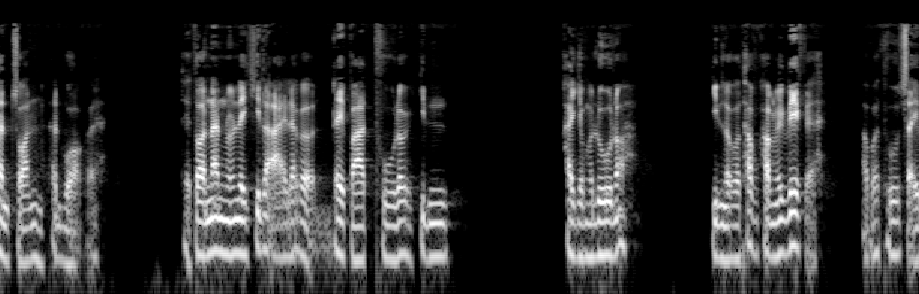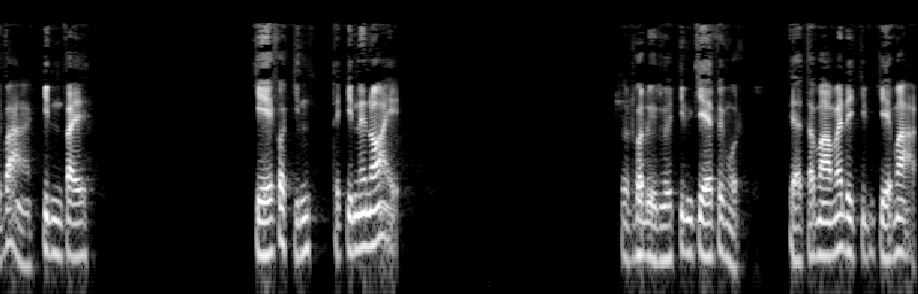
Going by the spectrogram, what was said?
ท่านสอนท่านบอกเลยแต่ตอนนั้นมันได้คิดละอายแล้วก็ได้ปลาทูแล้วก็กิน ใครจะมาดูเนาะกินเราก็ทำคำเล็กๆอะเอาปลาทูใส่บ้าง กินไป เก๋ก็กิน แต่กินน้อยๆส่วนคนอื่นก็กินเจไปหมด แต่ตมาไม่ได้กินเจมาก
